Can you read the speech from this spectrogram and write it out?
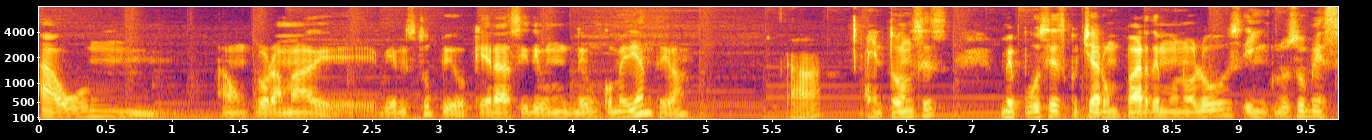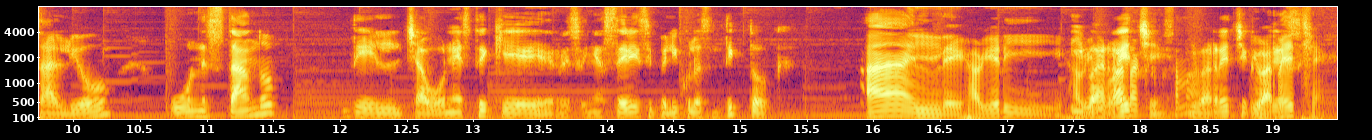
a un, a un programa de bien estúpido que era así de un, de un comediante, ¿va? Ajá. Entonces me puse a escuchar un par de monólogos e incluso me salió un stand-up del chabón este que reseña series y películas en TikTok. Ah, el de Javier y Javier Ibarra, Ibarreche, creo. Ibarreche, creo que es. Ibarreche.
